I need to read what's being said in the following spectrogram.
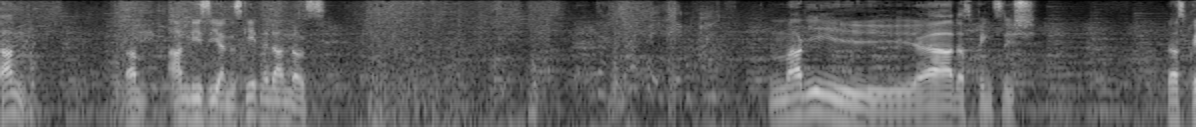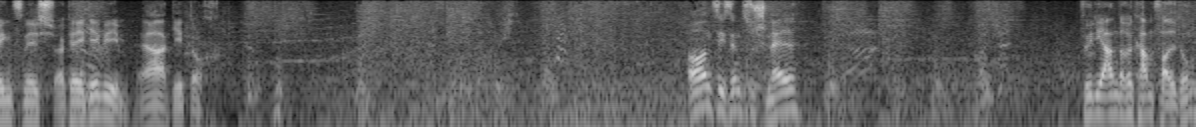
Ran. Komm, anvisieren, es geht nicht anders. Magie. Ja, das bringt's nicht. Das bringt's nicht. Okay, gib ihm. Ja, geht doch. Und sie sind zu schnell. Für die andere Kampfhaltung.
